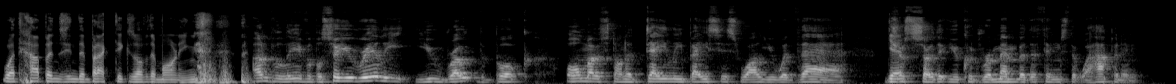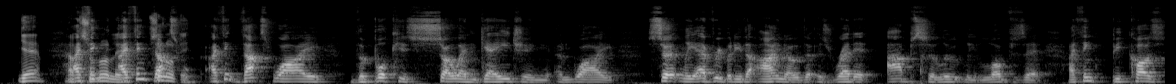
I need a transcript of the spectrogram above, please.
what happens in the practice of the morning. Unbelievable. So you really you wrote the book almost on a daily basis while you were there, yeah. just so that you could remember the things that were happening. Yeah, absolutely. I think, I think absolutely. that's I think that's why the book is so engaging and why certainly everybody that I know that has read it absolutely loves it. I think because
